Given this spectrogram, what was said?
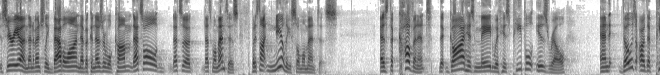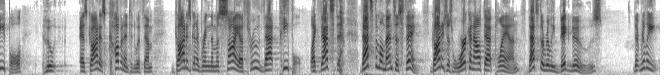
Assyria and then eventually Babylon. Nebuchadnezzar will come. That's all, that's, a, that's momentous, but it's not nearly so momentous as the covenant that God has made with his people Israel. And those are the people who, as God has covenanted with them, God is going to bring the Messiah through that people. Like that's the that's the momentous thing. God is just working out that plan. That's the really big news that really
